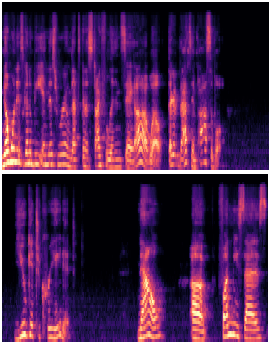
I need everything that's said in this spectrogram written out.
No one is going to be in this room that's going to stifle it and say, "Ah, oh, well, that's impossible." You get to create it. Now, uh, Funme says,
